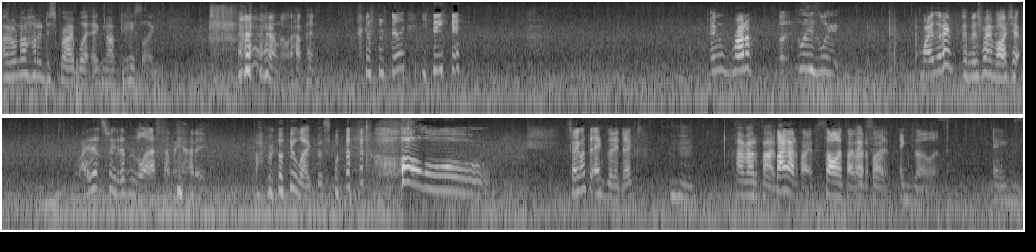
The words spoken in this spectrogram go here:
I don't know how to describe what eggnog tastes like. I don't know what happened. really? You think it? Incredibly sweet. Why did I finish my matcha? Why is it sweeter than the last time I had it? I really like this one. oh! Starting with the eggs benedict. hmm Five out of five. Five out of five. Solid five Excellent. out of five. Excellent. Eggs.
